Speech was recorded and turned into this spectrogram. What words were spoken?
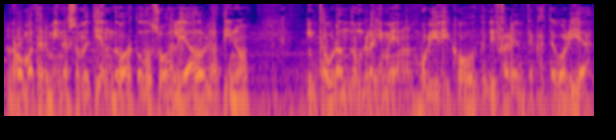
Roma termina sometiendo a todos sus aliados latinos, instaurando un régimen jurídico de diferentes categorías,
